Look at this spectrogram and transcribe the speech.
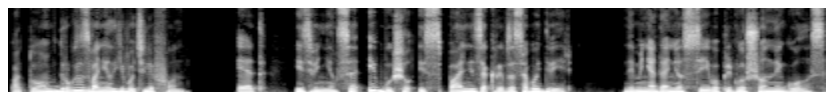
Потом вдруг зазвонил его телефон. Эд извинился и вышел из спальни, закрыв за собой дверь. До меня донесся его приглушенный голос.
